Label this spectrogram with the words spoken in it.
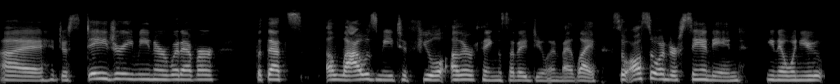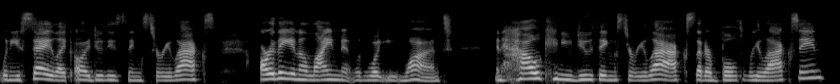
uh, just daydreaming or whatever. But that's allows me to fuel other things that I do in my life. So also understanding, you know, when you when you say like, oh, I do these things to relax, are they in alignment with what you want? And how can you do things to relax that are both relaxing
